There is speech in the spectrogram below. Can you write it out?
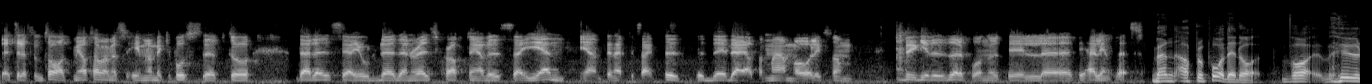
ett, resultat, men jag tar med mig så himla mycket positivt. Och det race jag gjorde, den racecraften jag visade igen egentligen efter sagt tid, det är det jag tar med mig och liksom bygger vidare på nu till, eh, till helgens race. Men apropå det då, vad, hur,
